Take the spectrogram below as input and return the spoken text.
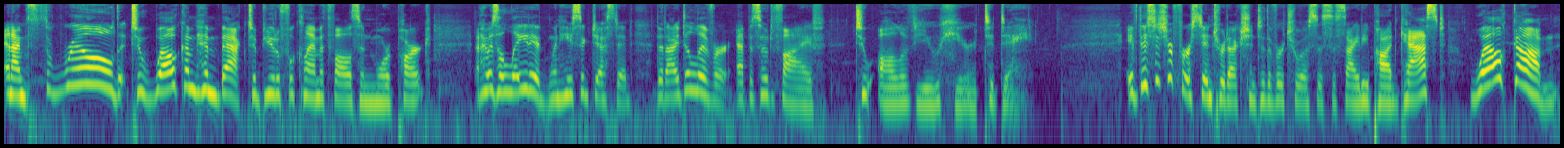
and I'm thrilled to welcome him back to beautiful Klamath Falls and Moore Park. And I was elated when he suggested that I deliver episode 5 to all of you here today. If this is your first introduction to the Virtuosa Society podcast, welcome.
